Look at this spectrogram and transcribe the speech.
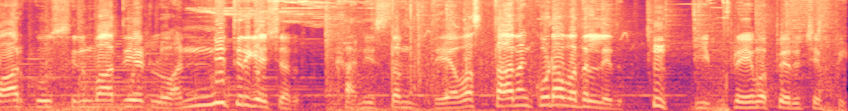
park cinema థియేటర్లు అన్నీ తిరిగేశారు. కనీసం దేవస్థానం కూడా వదలలేదు. ఈ ప్రేమ పేరు చెప్పి.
